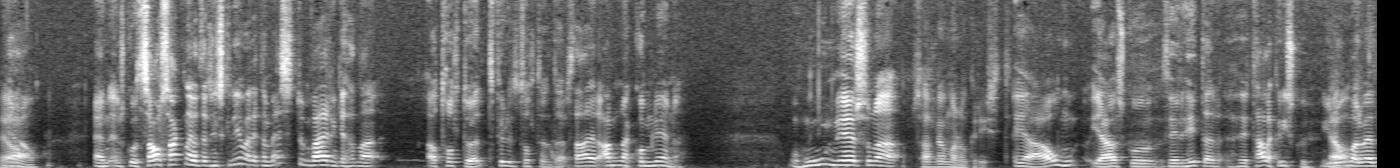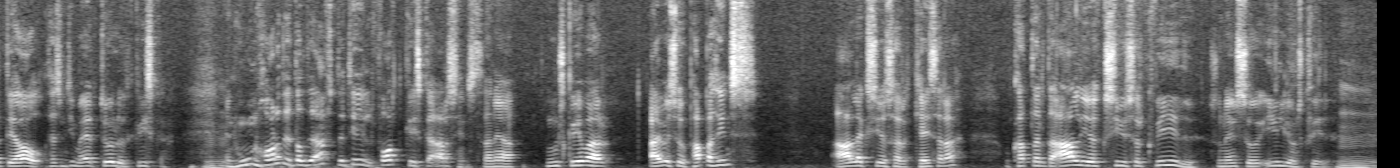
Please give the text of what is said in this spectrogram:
já, Já. En, en sko sá sagnar þetta sem skrifar eitthvað mest um væringja þarna á 12. öld, fyrir 12. öldar, það er Anna Komnena og hún er svona það hljóma nú gríst Já, hún, já, sko, þeir, heita, þeir tala grísku. Í. Rómarveldi á þessum tíma er töluð gríska. Mhm. En hún horfði daldið aftur til fortgríska arsins. Þannig að hún skrifar æfisögu pappa síns, Alexiusar keisara, og kallar þetta Alioxiusar kviðu, svona eins og Íljóns kviðu. mm.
